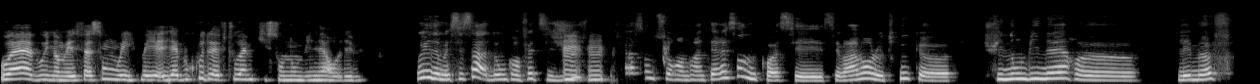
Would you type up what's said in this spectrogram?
Ouais, oui, non, mais de toute façon, oui, il y, a beaucoup de F2M qui sont non binaires au début. Oui, non, mais c'est ça. Donc en fait, c'est juste mm, mm. une façon de se rendre intéressante, quoi. C'est, vraiment le truc. Euh, je suis non binaire, euh, les meufs.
